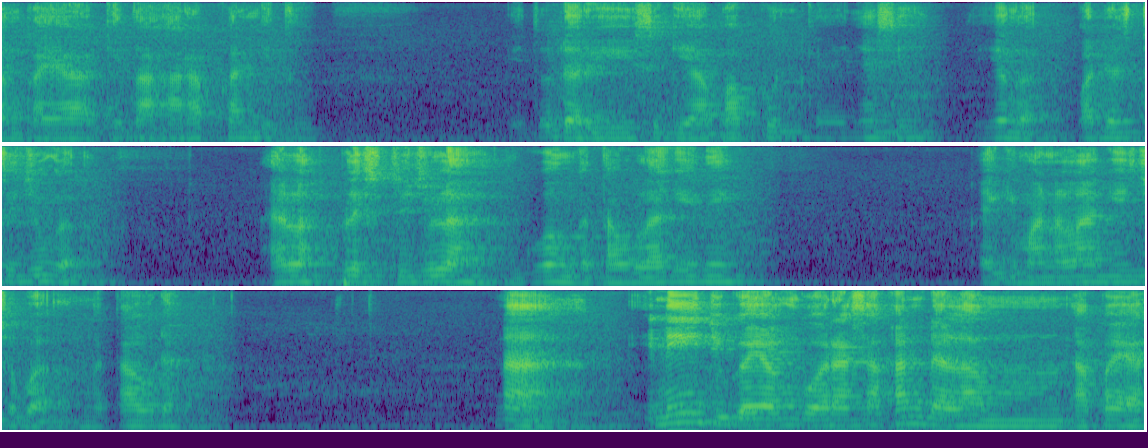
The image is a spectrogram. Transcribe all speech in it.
yang kayak kita harapkan gitu itu dari segi apa pun kayaknya sih. Iya nggak? Pada setuju nggak? Ayolah please setuju lah. Gue nggak tahu lagi nih. Kayak gimana lagi? Coba nggak tahu dah. Nah ini juga yang gue rasakan dalam apa ya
